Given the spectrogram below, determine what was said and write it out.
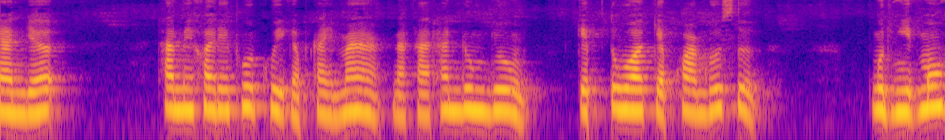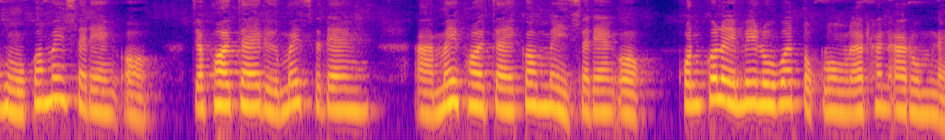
งานเยอะ ท่านไม่ค่อยได้พูดคุยกับใครมากนะคะ ท่านยุ่งยุ่งเก็บตัวเก็บความรู้สึกหงุดหงิดโมโหก็ไม่แสดงออก จะพอใจหรือไม่แสดงไม่พอใจก็ไม่แสดงออก คนก็เลยไม่รู้ว่าตกลงแล้วท่านอารมณ์ไหน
